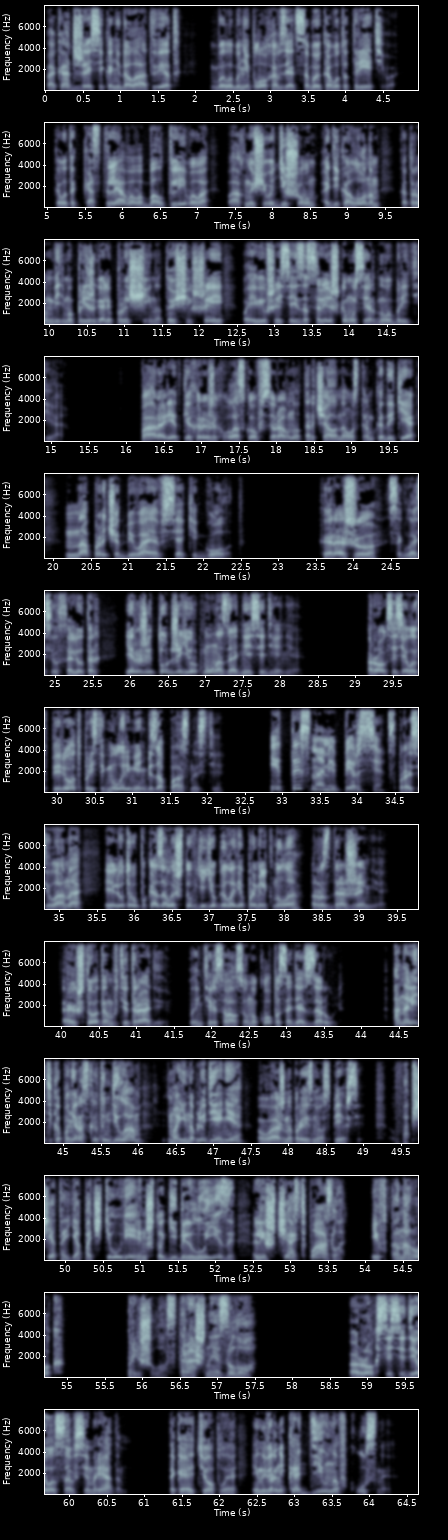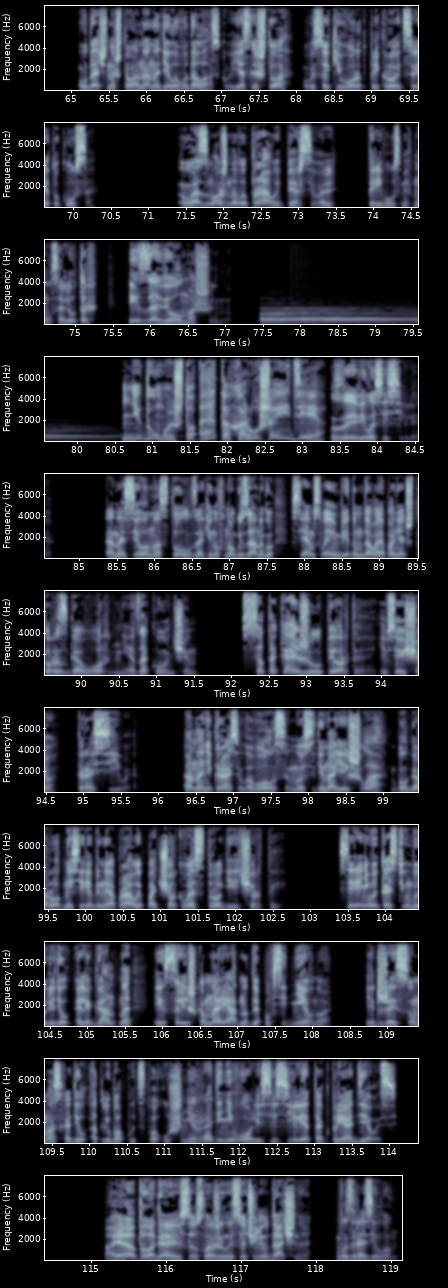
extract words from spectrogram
Пока Джессика не дала ответ, было бы неплохо взять с собой кого-то третьего, кого-то костлявого, болтливого, пахнущего дешевым одеколоном, которым, видимо, прижигали прыщи на тощей шее, появившиеся из-за слишком усердного бритья. Пара редких рыжих волосков все равно торчала на остром кадыке, напрочь отбивая всякий голод. «Хорошо», — согласился Лютер, и рыжий тут же юркнул на заднее сиденье. Рокси села вперед, пристегнула ремень безопасности. «И ты с нами, Перси?» — спросила она, и Лютеру показалось, что в ее голове промелькнуло раздражение. «Так что там в тетради?» — поинтересовался он у копа, садясь за руль. «Аналитика по нераскрытым делам, мои наблюдения», — важно произнес Перси. «Вообще-то я почти уверен, что гибель Луизы — лишь часть пазла, и в Тонарок пришло страшное зло». Рокси сидела совсем рядом. Такая теплая и наверняка дивно вкусная. Удачно, что она надела водолазку. Если что, высокий ворот прикроет след укуса. «Возможно, вы правы, Персиваль», — криво усмехнулся Лютер и завел машину. «Не думаю, что это хорошая идея», — заявила Сесилия. Она села на стул, закинув ногу за ногу, всем своим видом давая понять, что разговор не закончен. Все такая же упертая и все еще красивая. Она не красила волосы, но седина ей шла, благородной серебряной оправой подчеркивая строгие черты. Сиреневый костюм выглядел элегантно и слишком нарядно для повседневного, и Джей с ума сходил от любопытства, уж не ради неволи Сесилия так приоделась. «А я полагаю, все сложилось очень удачно», — возразил он.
